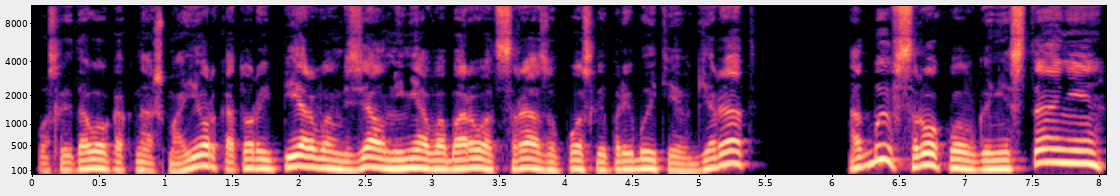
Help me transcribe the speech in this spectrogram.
После того, как наш майор, который первым взял меня в оборот сразу после прибытия в Герат, отбыв срок в Афганистане,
